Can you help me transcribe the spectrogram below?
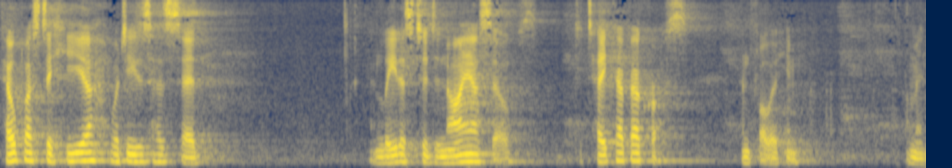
help us to hear what Jesus has said and lead us to deny ourselves, to take up our cross and follow him. Amen.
